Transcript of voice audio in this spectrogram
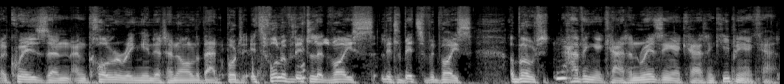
a quiz and, and colouring in it and all of that, but it's full of little advice, little bits of advice about having a cat and raising a cat and keeping a cat.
